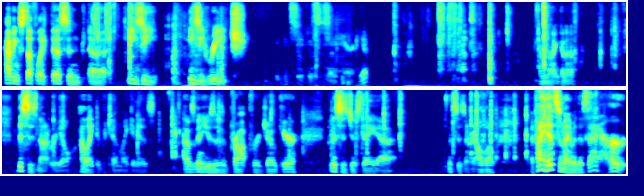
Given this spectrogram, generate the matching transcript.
Having stuff like this and uh, easy, easy reach. Let's see if this is in here. Yep. I'm not gonna. This is not real. I like to pretend like it is. I was gonna use it as a prop for a joke here. This is just a. Uh, this isn't real. Although, if I hit somebody with this, that hurt.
